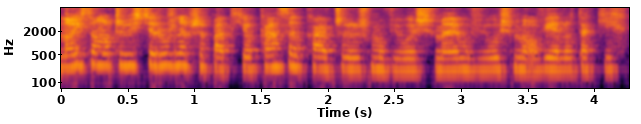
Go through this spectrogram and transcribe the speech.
No i są oczywiście różne przypadki. O cancel culture już mówiłyśmy. Mówiłyśmy o wielu takich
